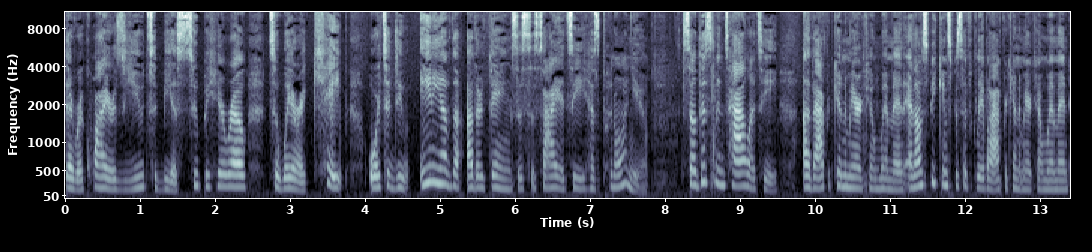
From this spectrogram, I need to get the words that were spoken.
that requires you to be a superhero, to wear a cape, or to do any of the other things that society has put on you. So, this mentality of African American women, and I'm speaking specifically about African American women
